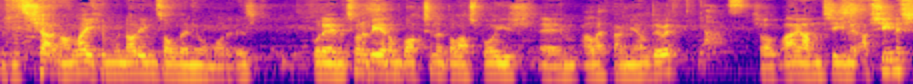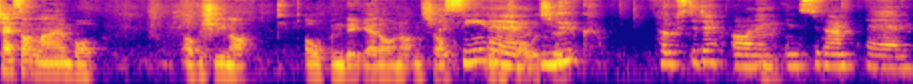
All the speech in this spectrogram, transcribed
because it's chatting on like and we're not even told anyone what it is. But um, it's going to be an unboxing of The Lost Boys. Um, I'll let Danielle do it. Yes. So I haven't seen it. I've seen it set online, but obviously not opened it yet or nothing. So I've seen um, to it. Luke posted it on Hmm. Instagram, um,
